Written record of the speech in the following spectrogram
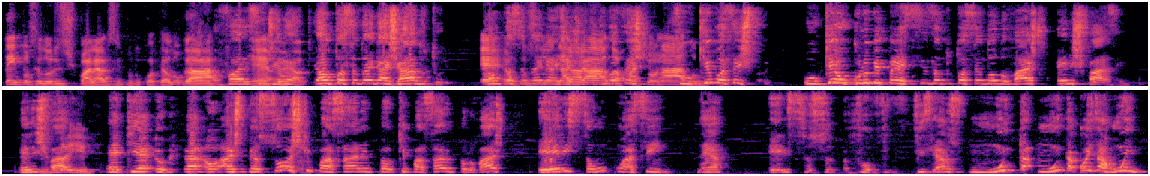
tem torcedores espalhados em tudo quanto é lugar. Fala isso é, direto. É um torcedor engajado, tudo. É, é um torcedor, é um torcedor engajado, engajado vocês, apaixonado. O que vocês o que o clube precisa do torcedor do Vasco, eles fazem. Eles Isso fazem. Aí. É que é, é, as pessoas que passarem, que passaram pelo Vasco, eles são assim, né? Eles fizeram muita, muita coisa ruim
